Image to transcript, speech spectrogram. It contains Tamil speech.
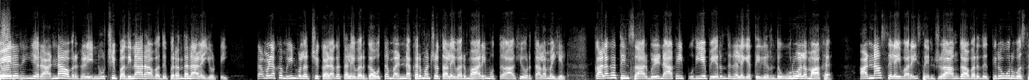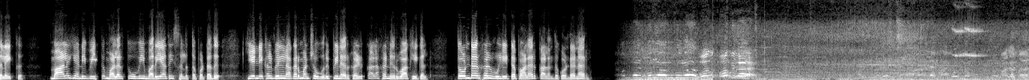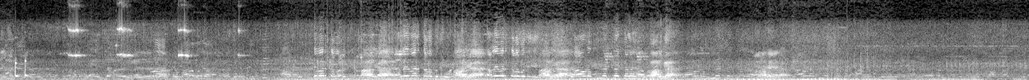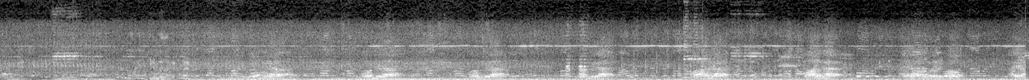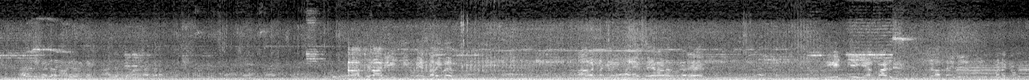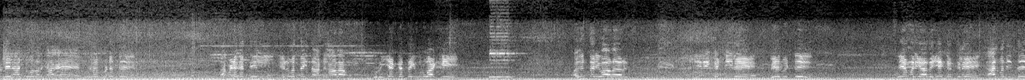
பேரறிஞர் அண்ணா அவர்களின் நூற்றி பதினாறாவது பிறந்த நாளையொட்டி தமிழக மீன் வளர்ச்சி கழக தலைவர் கௌதமன் நகர்மன்ற தலைவர் மாரிமுத்து ஆகியோர் தலைமையில் கழகத்தின் சார்பில் நாகை புதிய பேருந்து நிலையத்தில் இருந்து ஊர்வலமாக அண்ணா சிலை வரை சென்று அங்கு அவரது திருவுருவ சிலைக்கு மாலை அணிவித்து மலர் தூவி மரியாதை செலுத்தப்பட்டது. இந்நிகழ்வில் நகர்மன்ற உறுப்பினர்கள் கழக நிர்வாகிகள் தொண்டர்கள் உள்ளிட்ட பலர் கலந்து கொண்டனர் தந்தை பெரியார் அவர்கள் தலைவர் தளபதி. தலைவர் தளபதி. தலைவர் தளபதி. திராவிட முன்னேற்ற கழகம். திராவிட முன்னேற்ற கழகம். விழா நிகழ்ச்சியினுடைய தலைவர் மாவட்ட கழகத்தினுடைய செயலாளர் அவர்களே நிகழ்ச்சியை ஏற்பாடு உங்கள் அத்தனை பேருக்கும் வணக்கம். நிலைநாட்டுவதற்காக பிறப்பெடுத்து தமிழகத்தில் 75 ஆண்டு காலம் ஒரு இயக்கத்தை உருவாக்கி பகுத்தறிவாளர் நீதி கட்சியிலே பேர் விட்டு சுயமரியாதை இயக்கத்திலே கால்வதித்து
